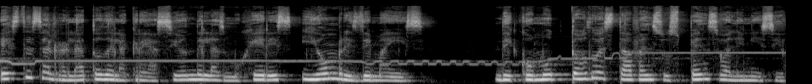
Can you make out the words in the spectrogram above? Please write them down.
Este es el relato de la creación de las mujeres y hombres de maíz, de cómo todo estaba en suspenso al inicio,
